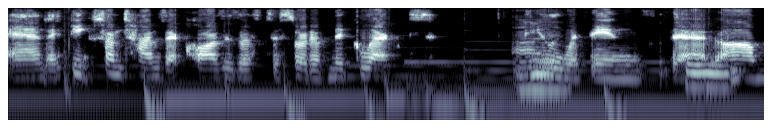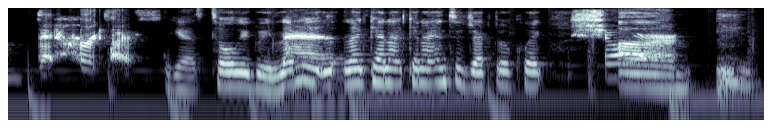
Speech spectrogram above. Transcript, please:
and I think sometimes that causes us to sort of neglect dealing with things that totally. um, that hurt us. Yes, totally agree. Let and, me let, can I can I interject real quick? Sure. Um,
